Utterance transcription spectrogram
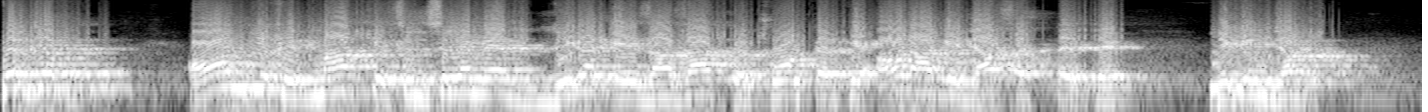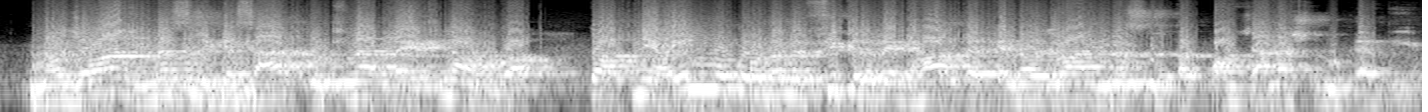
फिर जब कौम की खिदमत के सिलसिले में दिगर एजाजात को छोड़ करके और आगे जा सकते थे, लेकिन जब नौजवान नस्ल के साथ उठना बैठना हुआ तो अपने इल्म को उन्होंने फ़िक्र में ढाल करके नौजवान नस्ल तक पहुंचाना शुरू कर दिया।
